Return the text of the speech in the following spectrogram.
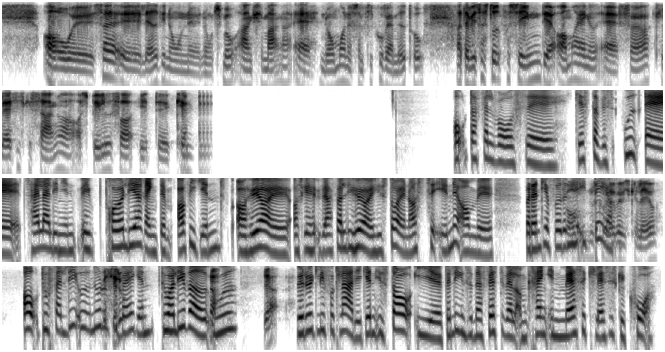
Og så lavede vi nogle, nogle små arrangementer af numrene, som de kunne være med på. Og da vi så stod på scenen der omringet af 40 klassiske sanger og spillede for et kæmpe Og der faldt vores øh, gæster hvis ud af Thailand-linjen. Vi prøver lige at ringe dem op igen og høre, øh, og skal i hvert fald lige høre historien også til ende om, øh, hvordan de har fået oh, den her idé. Nu høre, hvad vi skal lave. Og du faldt lige ud. Nu er du tilbage du? igen. Du har lige været Nå. ude. Ja. Vil du ikke lige forklare det igen? I står i øh, Berlin til den her festival omkring en masse klassiske kor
